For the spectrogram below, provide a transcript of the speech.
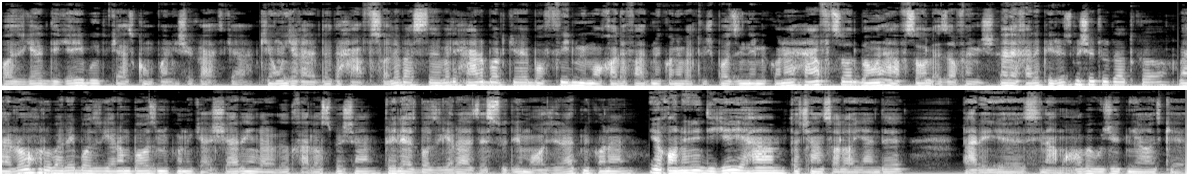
بازیگر دیگه ای بود که از کمپانی شکایت کرد که اون یه قرارداد هفت ساله بسته ولی هر بار که با فیلمی مخالفت می‌کنه و توش بازی نمی‌کنه هفت سال به اون هفت سال اضافه میشه. بالاخره پیروز میشه تو دادگاه و راه رو برای بازیگران باز می‌کنه که از شر این قرارداد خلاص بشن. خیلی از بازیگران از استودیو مهاجرت می‌کنن. یه قانون دیگه ای هم تا چند سال آینده برای سینماها به وجود میاد که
